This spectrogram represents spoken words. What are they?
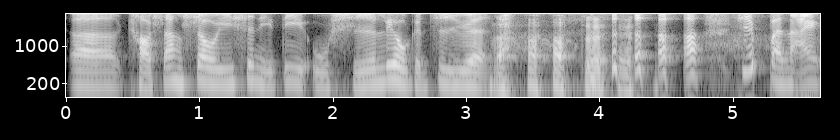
呃，考上兽医是你第五十六个志愿。对。其实本来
